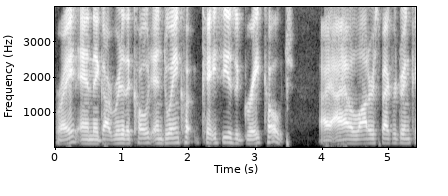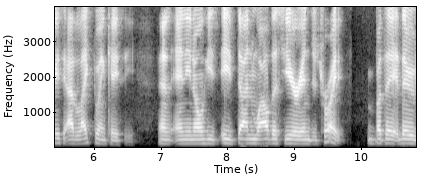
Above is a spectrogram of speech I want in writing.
right? And they got rid of the coach and Dwane Casey is a great coach. I, I have a lot of respect for Dwane Casey. I like Dwane Casey. And and you know, he's he's done well this year in Detroit but they they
